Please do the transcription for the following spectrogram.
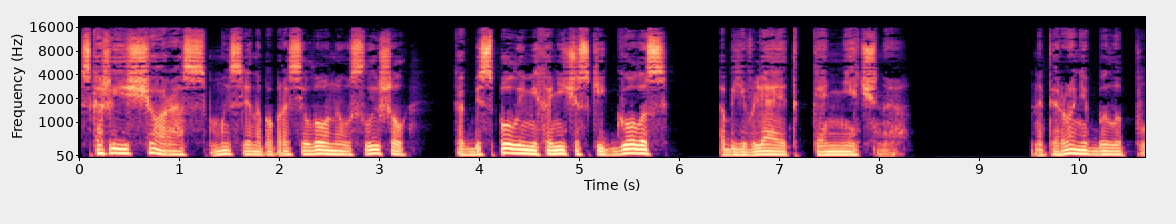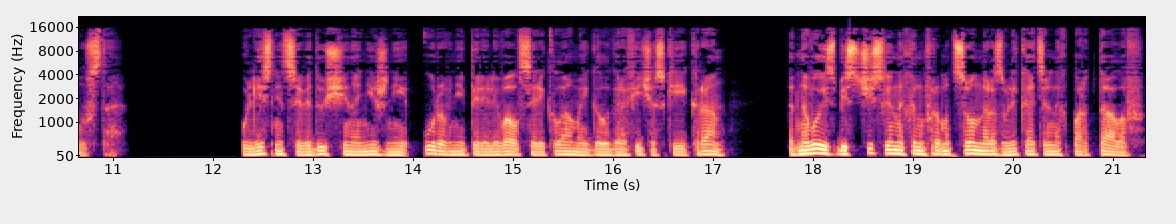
«Скажи еще раз», — мысленно попросил он и услышал, как бесполый механический голос объявляет конечную. На перроне было пусто. У лестницы, ведущей на нижние уровни, переливался рекламой голографический экран одного из бесчисленных информационно-развлекательных порталов.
